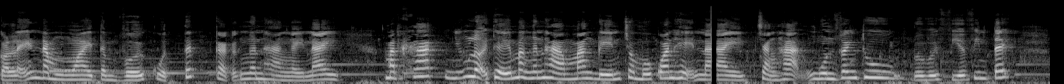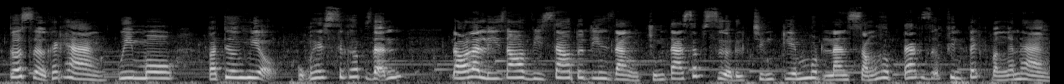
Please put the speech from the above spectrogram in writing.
có lẽ nằm ngoài tầm với của tất cả các ngân hàng ngày nay. Mặt khác, những lợi thế mà ngân hàng mang đến cho mối quan hệ này, chẳng hạn nguồn doanh thu đối với phía fintech, cơ sở khách hàng, quy mô và thương hiệu cũng hết sức hấp dẫn. Đó là lý do vì sao tôi tin rằng chúng ta sắp sửa được chứng kiến một làn sóng hợp tác giữa fintech và ngân hàng,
